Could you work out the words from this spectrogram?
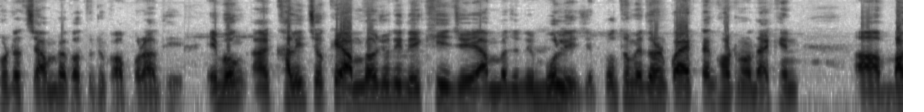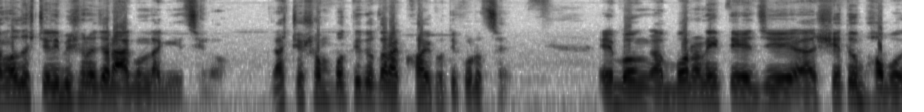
ঘটেছে, আমরা কতটুকু অপরাধী। এবং খালি চোখে আমরাও যদি দেখি যে, আমরা যদি বলি যে, প্রথমে ধরেন কয়েকটা ঘটনা দেখেন বাংলাদেশ টেলিভিশনে যারা আগুন লাগিয়েছিল, রাষ্ট্রীয় সম্পত্তি তো তারা ক্ষয়ক্ষতি করেছে। এবং বনানীতে যে সেতু ভবন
